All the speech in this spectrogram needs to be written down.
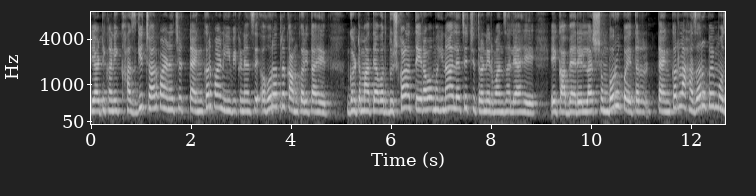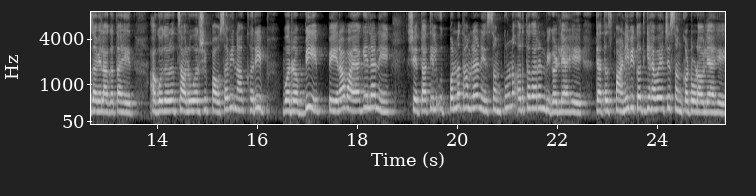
या ठिकाणी खासगी चार पाण्याचे टँकर पाणी विकण्याचे अहोरात्र काम करीत आहेत. घटमात्यावर दुष्काळात तेरावा महिना आल्याचे चित्र निर्माण झाले आहे. एका बॅरेलला शंभर रुपये तर टँकरला हजार रुपये मोजावे लागत आहेत. अगोदरच चालू वर्षी पावसाविना खरीप व रब्बी पेरा वाया गेल्याने शेतातील उत्पन्न थांबल्याने संपूर्ण अर्थकारण बिघडले आहे. त्यातच पाणी विकत घ्यावयाचे संकट ओढावले आहे.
